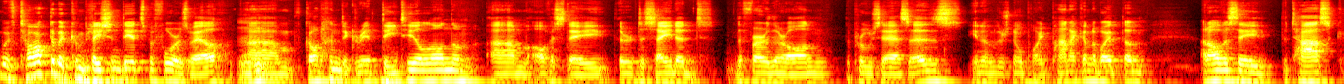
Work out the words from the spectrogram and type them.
we've talked about completion dates before as well. Mhm. Um, we've gone into great detail on them. Um, obviously they're decided the further on the process is. You know, there's no point panicking about them, and obviously the task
